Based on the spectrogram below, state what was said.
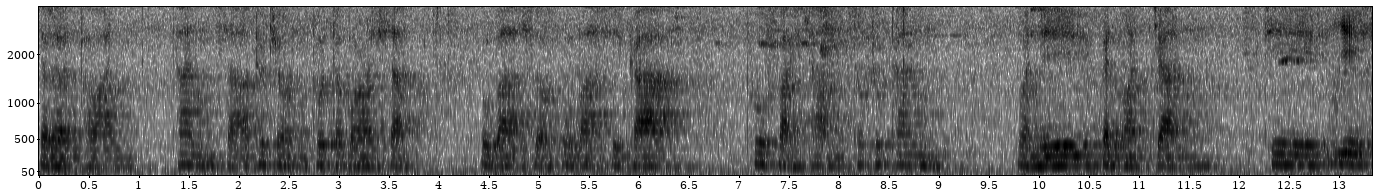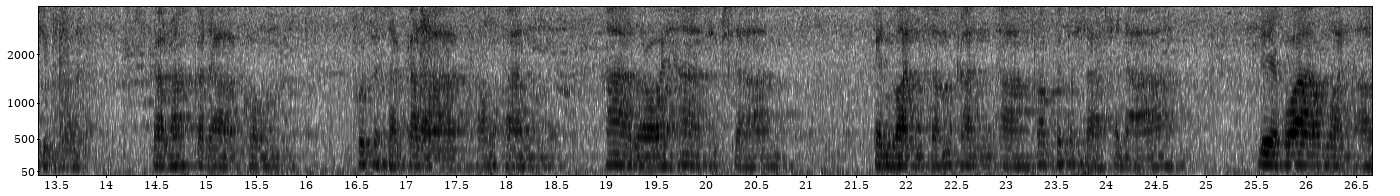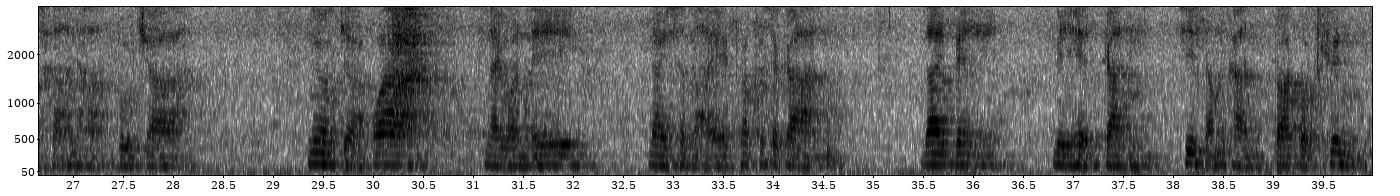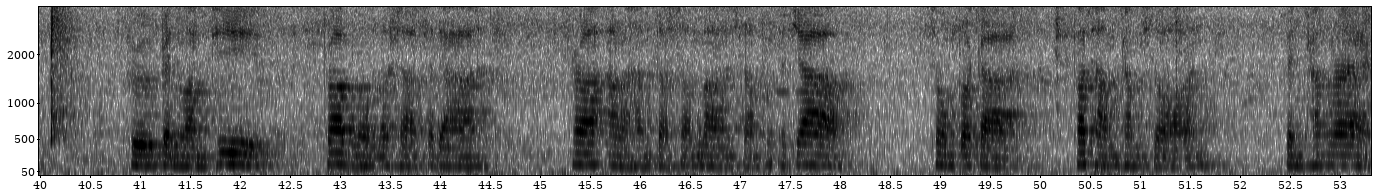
เจริญพร ท่านสาธุชนพุทธบริษัท อุบาสกอุบาสิกา ผู้ใฝ่ธรรมทุกๆทท่าน วันนี้เป็นวันจันทร์ที่ 26 กรกฎาคม พุทธศักราช 2553 เป็นวันสำคัญทางพระพุทธศาสนา เรียกว่าวันอาสาฬหาบูชา เนื่องจากว่าในวันนี้ในสมัยพระพุทธการได้เป็นมีเหตุการณ์ที่สำคัญปรากฏขึ้น คือเป็นวันที่พระบรมศาสดา พระอาหารหันตสัมมาสัมพุทธเจ้า ทรงประกาศพระธรรมคำสอนเป็นครั้งแรก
